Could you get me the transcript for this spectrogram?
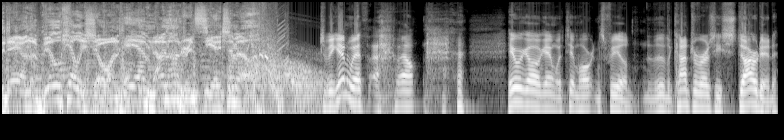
Today on The Bill Kelly Show on AM 900 CHML. To begin with, uh, well, here we go again with Tim Hortons Field. The, the controversy started,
